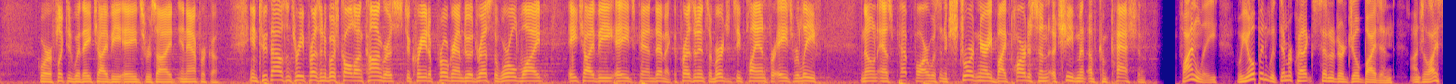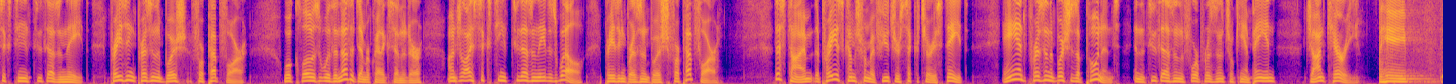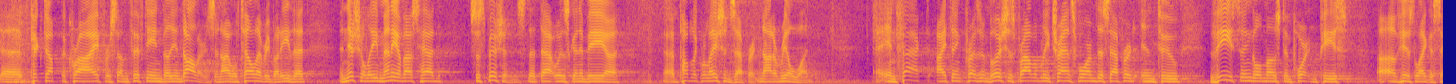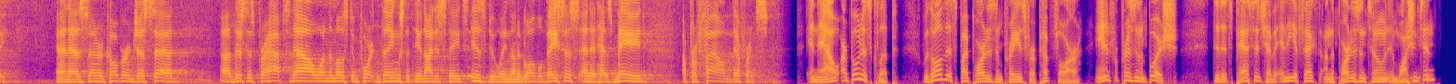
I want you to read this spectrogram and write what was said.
who are afflicted with HIV AIDS reside in Africa. In 2003, President Bush called on Congress to create a program to address the worldwide HIV AIDS pandemic. The President's emergency plan for AIDS relief, known as PEPFAR, was an extraordinary bipartisan achievement of compassion. Finally, we opened with Democratic Senator Joe Biden on July 16, 2008, praising President Bush for PEPFAR. We'll close with another Democratic senator on July 16, 2008, as well, praising President Bush for PEPFAR. This time, the praise comes from a future Secretary of State and President Bush's opponent in the 2004 presidential campaign, John Kerry. He uh, picked up the cry for some $15 billion. And I will tell everybody that initially many of us had suspicions that that was going to be a, a public relations effort, not a real one. In fact, I think President Bush has probably transformed this effort into the single most important piece uh, of his legacy. And as Senator Coburn just said, uh, this is perhaps now one of the most important things that the United States is doing on a global basis, and it has made a profound difference. And now, our bonus clip. With all this bipartisan praise for PEPFAR and for President Bush, did its passage have any effect on the partisan tone in Washington?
